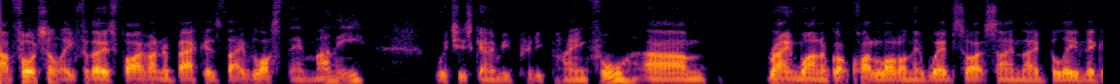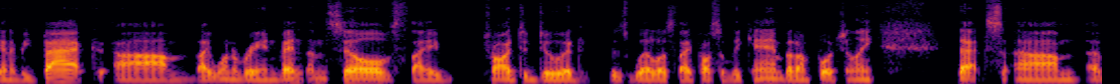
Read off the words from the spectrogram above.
Unfortunately, for those 500 backers, they've lost their money, which is going to be pretty painful. Um, Rain One have got quite a lot on their website saying they believe they're going to be back. Um, they want to reinvent themselves. They tried to do it as well as they possibly can, but unfortunately, that's um, a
